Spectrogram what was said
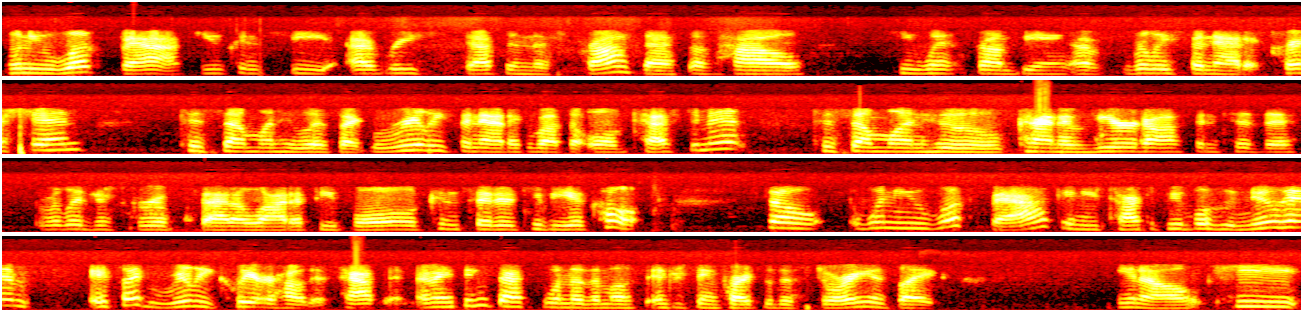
when you look back, you can see every step in this process of how he went from being a really fanatic Christian to someone who was like really fanatic about the Old Testament to someone who kind of veered off into this religious group that a lot of people consider to be a cult. So when you look back and you talk to people who knew him, it's like really clear how this happened. And I think that's one of the most interesting parts of the story is like, you know, he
